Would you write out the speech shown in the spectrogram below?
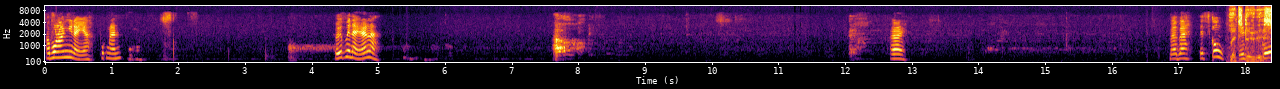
เอาพวกนั้นอยู่ไหนอะพวกนั้น เฮ้ยไปไหนนั่นน่ะอะไรบายบาย let's go Let's do this. go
